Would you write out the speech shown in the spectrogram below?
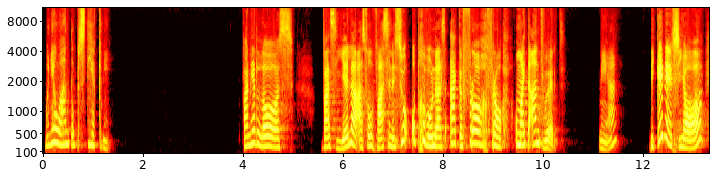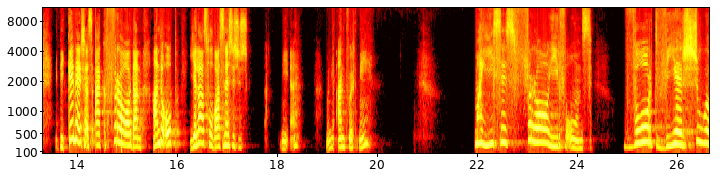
Moenie jou hand opsteek nie. Wanneer laas was julle as volwassenes so opgewonde as ek 'n vraag vra om my te antwoord? Nee, hè? Die kinders ja, die kinders as ek vra dan hande op, julle as volwassenes is soos nee, moenie antwoord nie. Maar Jesus vra hier vir ons word weer so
